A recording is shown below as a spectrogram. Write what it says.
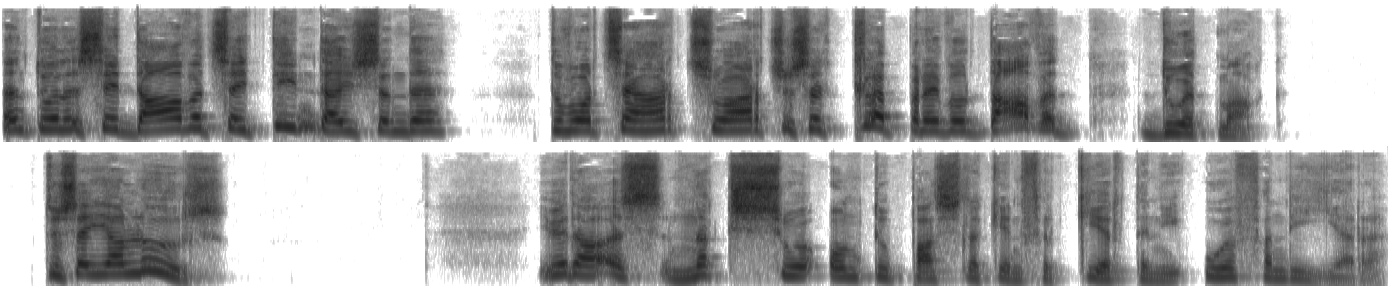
En toe hulle sê Dawid sy 10000de, toe word sy hart so hard soos 'n klip en hy wil Dawid doodmaak. Toe sy jaloers. Jy weet daar is niks so ontoepaslik en verkeerd in die oë van die Here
